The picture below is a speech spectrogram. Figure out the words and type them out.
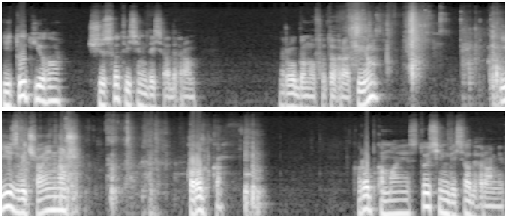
І тут його 680 грам. Робимо фотографію. І, звичайно ж, коробка. Коробка має 170 грамів.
